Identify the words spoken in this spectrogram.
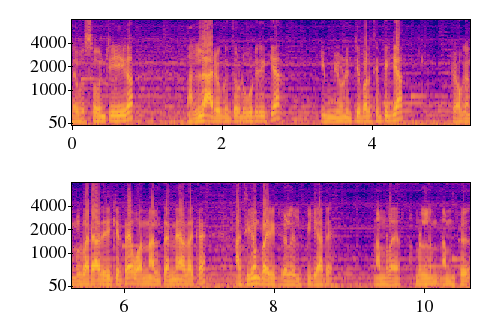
ദിവസവും ചെയ്യുക. നല്ല ആരോഗ്യത്തോടു കൂടിയിരിക്കുക. ഇമ്മ്യൂണിറ്റി വർദ്ധിപ്പിക്കുക. രോഗങ്ങൾ വരാതിരിക്കട്ടെ. വന്നാൽ തന്നെ അതൊക്കെ അധികം പരിക്കുകൾ ഏൽപ്പിക്കാതെ നമ്മളെ നമ്മളിൽ നമുക്ക്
